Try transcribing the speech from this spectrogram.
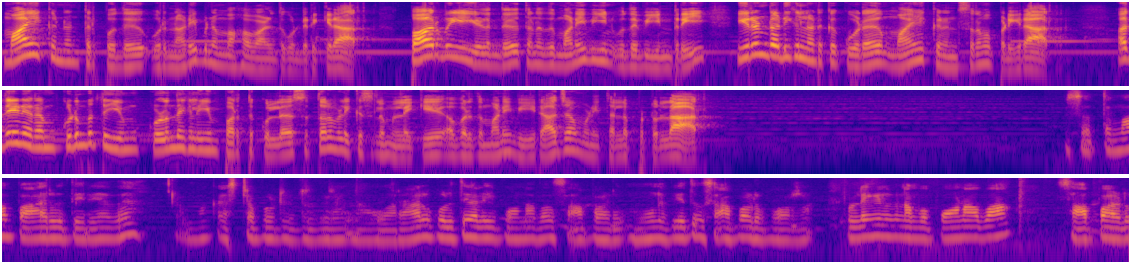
மாயக்கண்ணன் தற்போது ஒரு நடைபெணமாக வாழ்ந்து கொண்டிருக்கிறார். பார்வையை இழந்து தனது மனைவியின் உதவியின்றி இரண்டு அடிகள் நடக்கக்கூட மாயக்கண்ணன் சிரமப்படுகிறார். அதே நேரம் குடும்பத்தையும் குழந்தைகளையும் பார்த்துக்கொள்ள சித்தல் வலிக்கு செல்லும் நிலைக்கு அவரது மனைவி ராஜாமணி தள்ளப்பட்டுள்ளார். சுத்தமாக பார்வை தெரியாத ரொம்ப கஷ்டப்பட்டுட்டு இருக்கிறேன். நான் ஒரு ஆள் கொளுத்து வேலைக்கு போனால் தான் சாப்பாடு. மூணு பேர்த்துக்கு சாப்பாடு போடுறேன். பிள்ளைங்களுக்கு நம்ம போனால் தான் சாப்பாடு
